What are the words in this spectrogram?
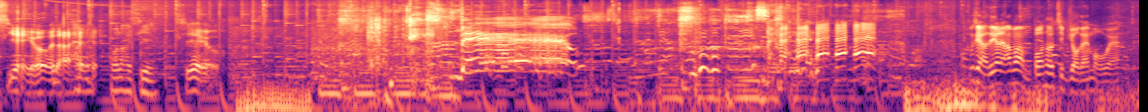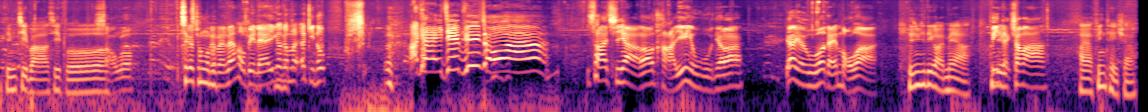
屎嚟嘅，但係好啦，係先。屎嚟嘅。好似有啲你啱啱唔幫手接住我頂帽嘅，點接啊，師傅？手咯，即刻衝過去！明明你喺後邊，你係應該咁樣一見到 阿琪接住咗啊！嘥錢啊！我鞋已經要換噶啦，因為要換嗰頂帽啊你知唔知呢個係咩啊，vintage 啊嘛，係啊，vintage 啊，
